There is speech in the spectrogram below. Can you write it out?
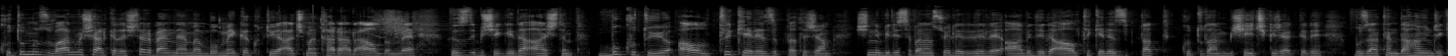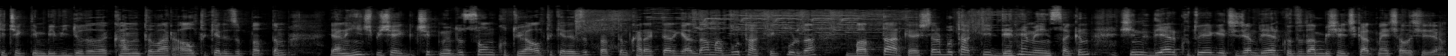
Kutumuz varmış arkadaşlar. Ben de hemen bu mega kutuyu açma kararı aldım ve hızlı bir şekilde açtım. Bu kutuyu 6 kere zıplatacağım. Şimdi birisi bana söyledi dedi abi dedi 6 kere zıplat kutudan bir şey çıkacak dedi. Bu zaten daha önceki çektiğim bir videoda da kanıtı var. 6 kere zıplattım. Yani hiçbir şey çıkmıyordu. Son kutuyu 6 kere zıplattım. Karakter geldi ama bu taktik burada battı arkadaşlar. Bu taktiği denemeyin sakın. Şimdi diğer kutuya geçeceğim. Diğer kutudan bir şey çıkartmaya çalışacağım.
